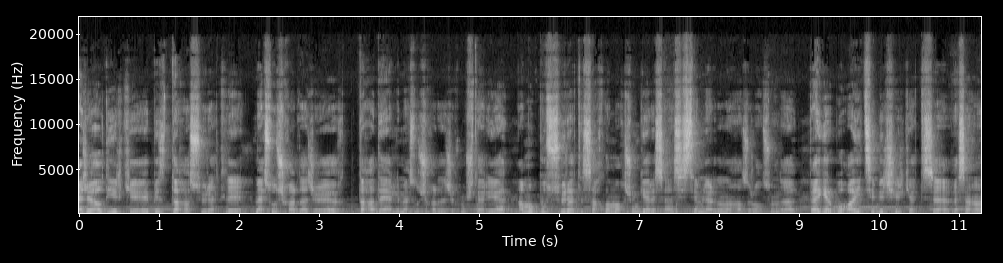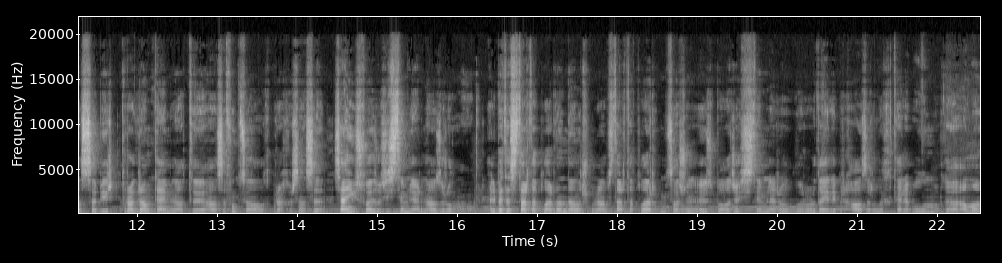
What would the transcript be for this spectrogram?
agile deyir ki, biz daha sürətli məhsul çıxardacağıq, daha dəyərli məhsul çıxardacağıq müştəriyə, amma bu sürəti saxlamaq üçün gərək sənin sistemlərin ona hazır olsun da. Və əgər bu IT bir şirkətdirsə və sən hansısa bir proqram təminatı, hansısa funksionallıq buraxırsansa, sənin 100% o sistemlərin hazır olmalıdır. Əlbəttə startaplardan danışmıram. Startaplar məsəl üçün öz balaca sistemləri olur. Orada elə bir hazırlıq tələb olunmur da, amma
